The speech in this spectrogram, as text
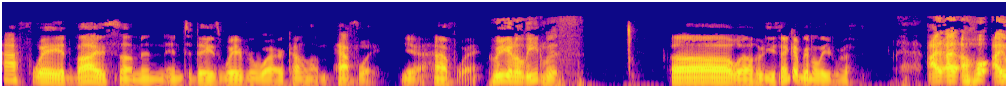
halfway advise some in, in today's waiver wire column. Halfway. Yeah, halfway. Who are you going to lead with? Uh, well, who do you think I'm going to lead with? I, I, I hope, I,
